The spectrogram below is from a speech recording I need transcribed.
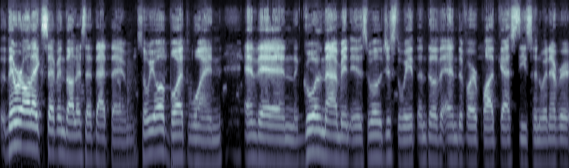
they were all like seven dollars at that time. So we all bought one and then goal namin is we'll just wait until the end of our podcast season whenever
